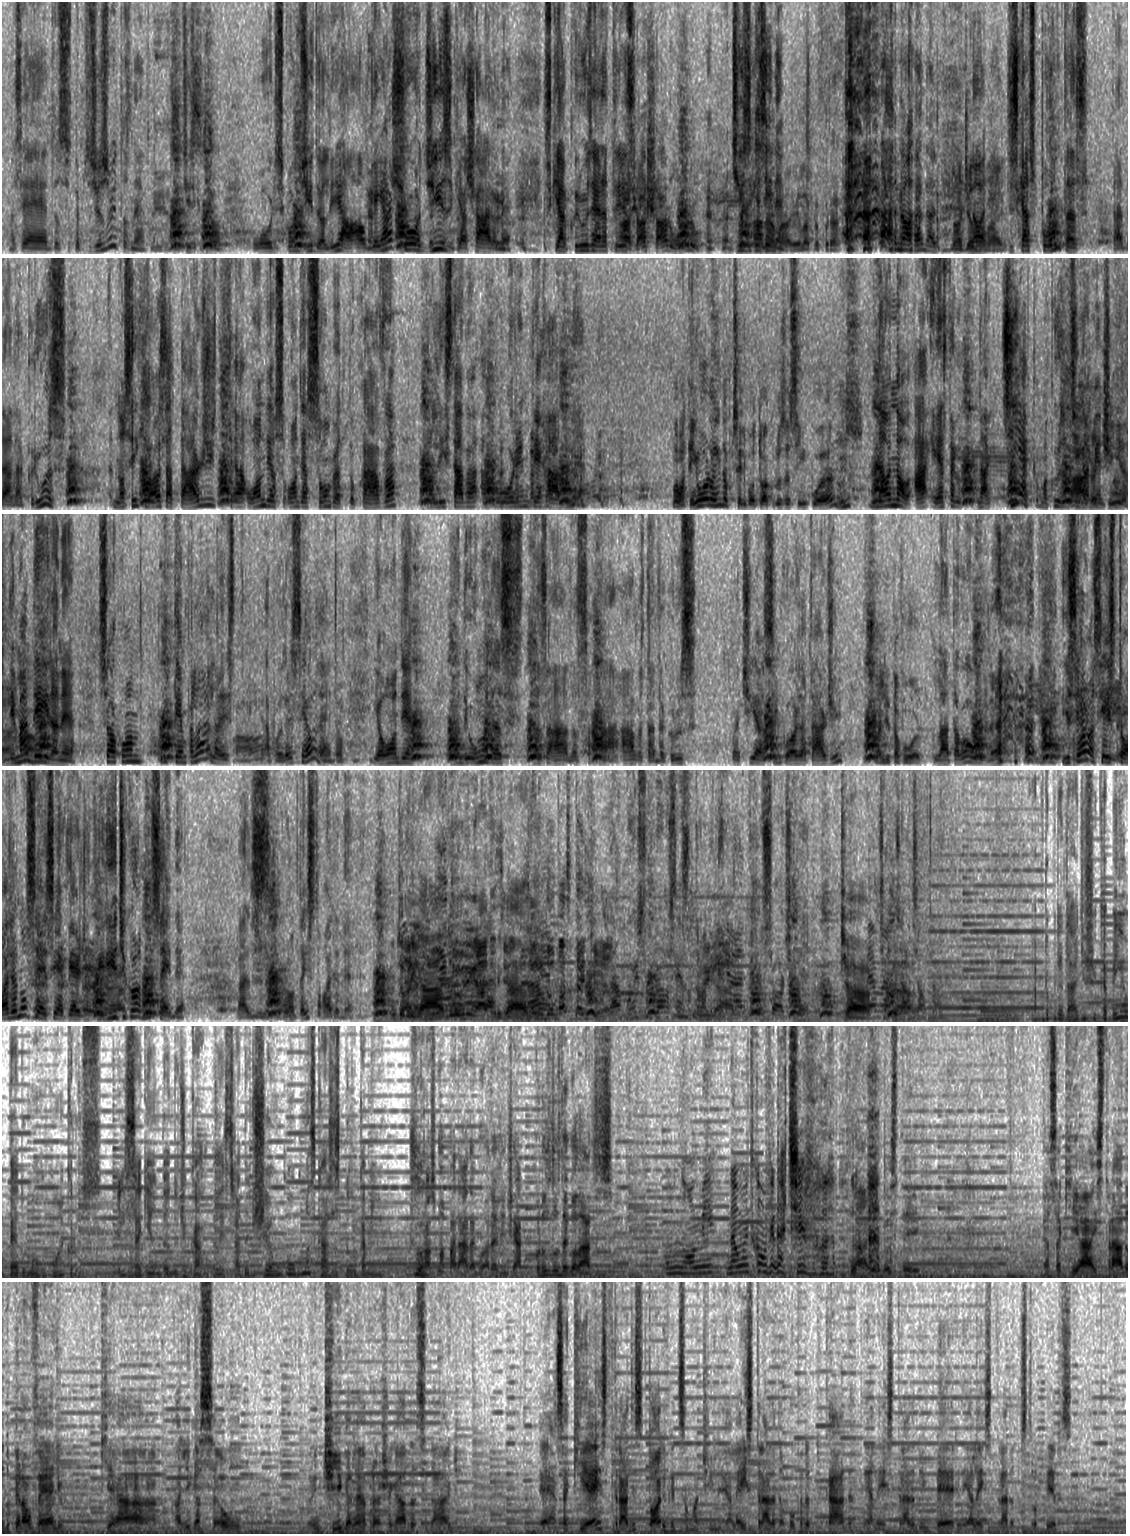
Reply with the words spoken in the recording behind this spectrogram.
Mas é dos tempos dos jesuítas, né? Isso. Dizem que tem o, o ouro escondido ali. Alguém achou, dizem que acharam, né? Diz que a cruz era três. Ah, já acharam ouro? Dizem que ah, sim, não, né? Eu ia lá procurar. não, não, Não adianta mais. Diz que as pontas da, da, da cruz, não sei que horas da tarde, onde, a- onde a sombra tocava, ali estava o ouro enterrado, né? Bom, mas tem ouro ainda, porque se ele botou a cruz há cinco anos. Não, não, a, esta, não, tinha uma cruz antigamente tinha? de madeira, né? Só com o tempo ela, ela est- apodreceu, né? Então, e onde, onde uma das, das, das a- abas da, da cruz batia às 5 horas da tarde, Ali tava o ouro. lá estava ouro, né? Isso é, se é história, não sei, se é verde verídico, não sei, né? Mas conta a história, né? Muito obrigado. Muito obrigado. Obrigado. Já ajudou bastante, velho. Tá bom isso pra vocês, então. Boa sorte, né? Tchau. Tchau, tchau, tchau, tchau. A propriedade fica bem ao pé do morro com a cruz. Eles seguem andando de carro pela estrada de chão com algumas casas pelo caminho. João. Próxima parada agora, a gente é a Cruz dos Degolados. Um nome não muito convidativo. Ah, eu gostei. Essa aqui é a estrada do Peral Velho, que é a, a ligação antiga, né, para a chegada à cidade. É, essa aqui é a estrada histórica de São Martinho, né? Ela é a estrada da Boca da Picada, ela é a estrada do Império e ela é a estrada dos tropeiros.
